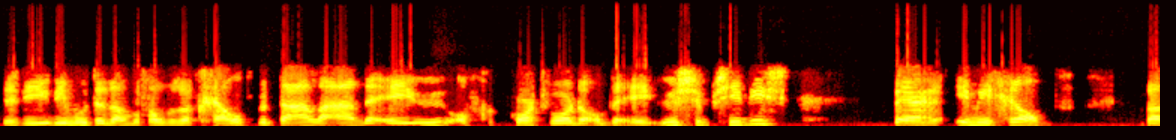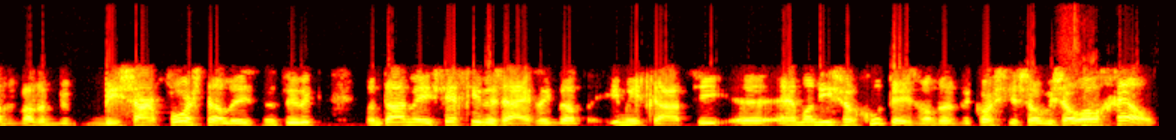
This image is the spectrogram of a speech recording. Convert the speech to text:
Dus die, die moeten dan bijvoorbeeld wat geld betalen aan de EU of gekort worden op de EU-subsidies per immigrant. Wat, wat een bizar voorstel is natuurlijk. Want daarmee zeg je dus eigenlijk dat immigratie helemaal niet zo goed is. Want dat kost je sowieso al geld.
